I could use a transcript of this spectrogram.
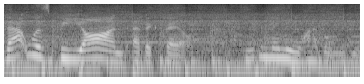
That was beyond epic fail. You even made me want to believe you.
